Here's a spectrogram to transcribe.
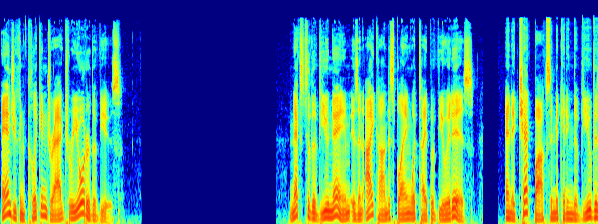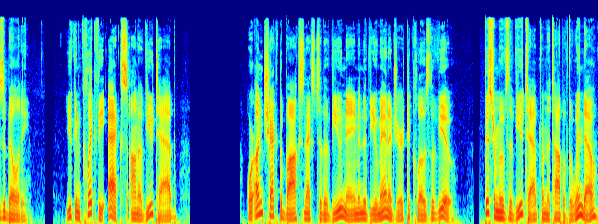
and you can click and drag to reorder the views. Next to the view name is an icon displaying what type of view it is and a checkbox indicating the view visibility. You can click the X on a View tab or uncheck the box next to the view name in the View Manager to close the view. This removes the View tab from the top of the window,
